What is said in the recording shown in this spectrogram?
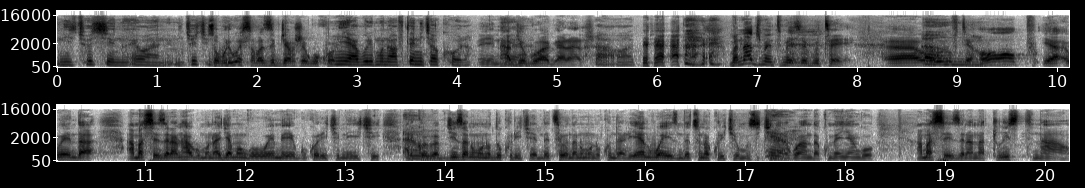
ni icyo kintu ewana ni cyo kintu. So buri wese aba azi ibyo aje gukora? Niya buri muntu afite n'icyo akora. Eh, nta byo guhagarara. Management imeze gute? Uh, wowe ufite hope? Wenda amasezerano ntabwo umuntu ajyamo ngo wemeye gukora iki n'iki ariko biba byiza n'umuntu udukurikiye ndetse wenda n'umuntu ukunda real ways ndetse unakurikira umuziki nyarwanda kumenya ngo amasezerano at least now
